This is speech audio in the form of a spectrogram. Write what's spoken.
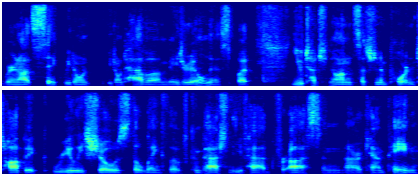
we're not sick we don't we don't have a major illness but you touching on such an important topic really shows the length of compassion that you've had for us and our campaign.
